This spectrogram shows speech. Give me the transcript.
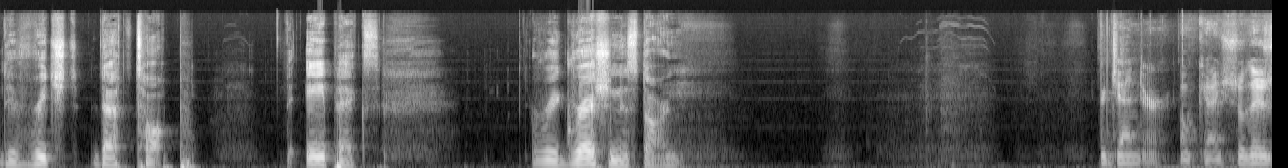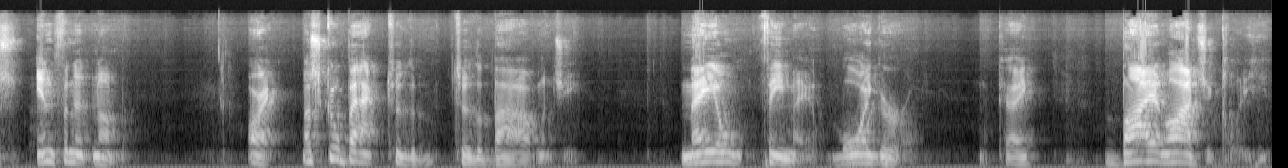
They've reached that top, the apex. Regression is starting. gender. Okay, so there's infinite number. All right, let's go back to the to the biology. Male, female, boy, girl. Okay, biologically,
